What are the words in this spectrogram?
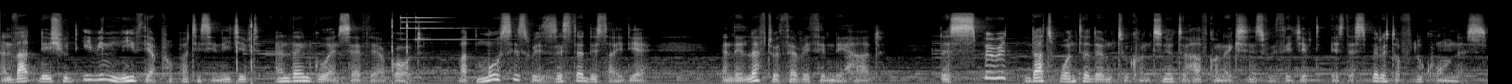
and that they should even leave their properties in Egypt and then go and serve their God. But Moses resisted this idea, and they left with everything they had. The spirit that wanted them to continue to have connections with Egypt is the spirit of lukewarmness.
